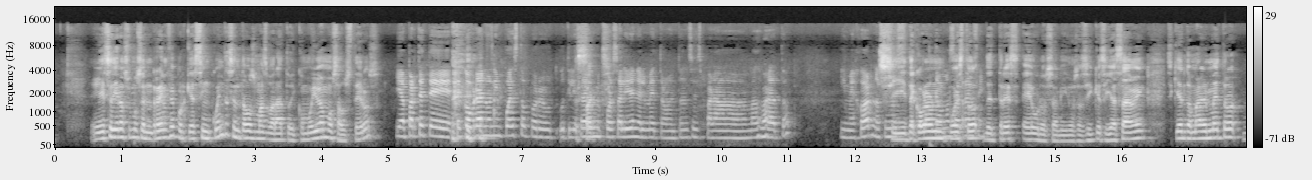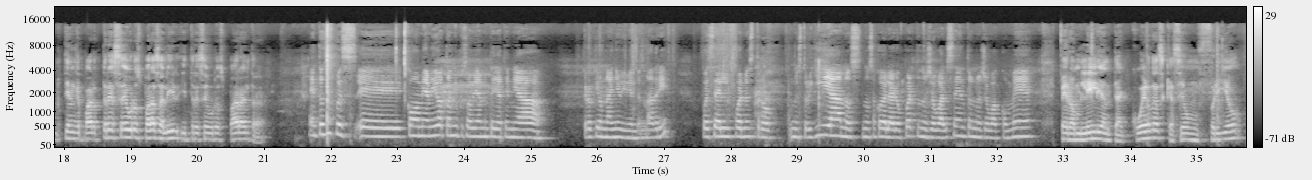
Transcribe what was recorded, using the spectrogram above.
Ese día nos fuimos en Renfe porque es 50 centavos más barato y como íbamos austeros, Y aparte te, te cobran un impuesto por utilizar el- por salir en el metro, entonces para más barato y mejor nos sí, te cobran un impuesto de 3 euros, amigos. Así que si ya saben, si quieren tomar el metro, tienen que pagar 3 euros para salir y 3 euros para entrar. Entonces, pues, eh, como mi amigo Tony, pues obviamente ya tenía, creo que un año viviendo en Madrid, pues él fue nuestro, nuestro guía, nos, sacó del aeropuerto, nos llevó al centro, nos llevó a comer. Pero Lilian, ¿te acuerdas que hacía un frío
